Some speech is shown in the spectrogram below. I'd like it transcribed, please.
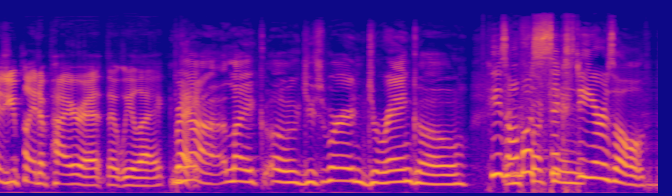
because you played a pirate that we like. Right. Yeah, like oh, you were in Durango. He's almost fucking, sixty years old.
